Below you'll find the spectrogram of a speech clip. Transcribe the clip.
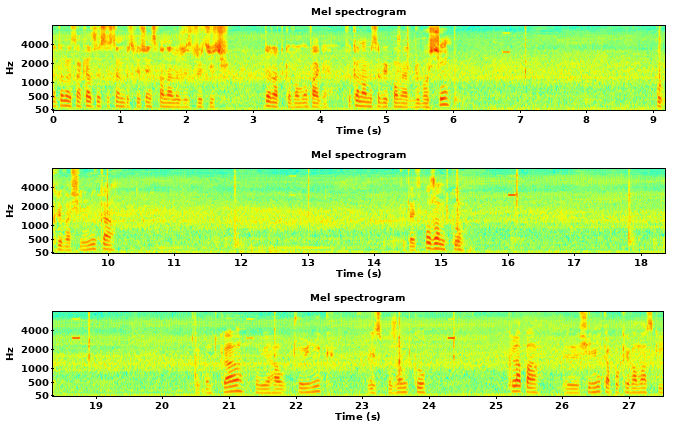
Natomiast na każdy system bezpieczeństwa należy zwrócić dodatkową uwagę. Wykonamy sobie pomiar grubości. Pokrywa silnika. Tutaj w porządku. Sekundka, ujechał czujnik, jest w porządku. Klapa y, silnika pokrywa maski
